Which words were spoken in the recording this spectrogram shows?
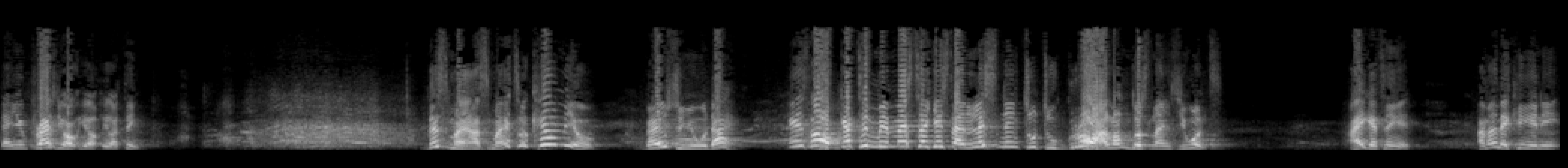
Then you press your, your, your thing. This is my asthma. It will kill me. Oh. Very soon you will die. Instead of getting me messages and listening to to grow along those lines, you won't. Are you getting it? Am I making any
